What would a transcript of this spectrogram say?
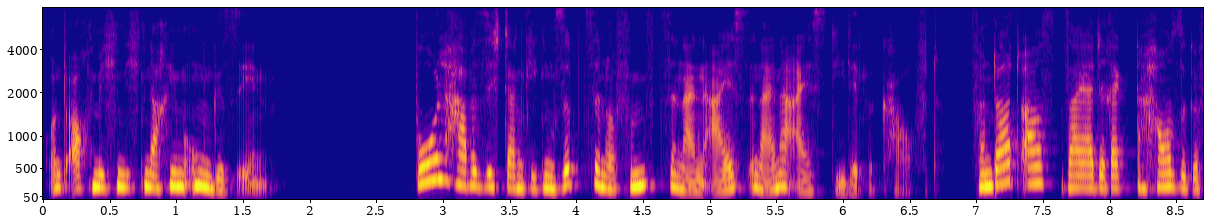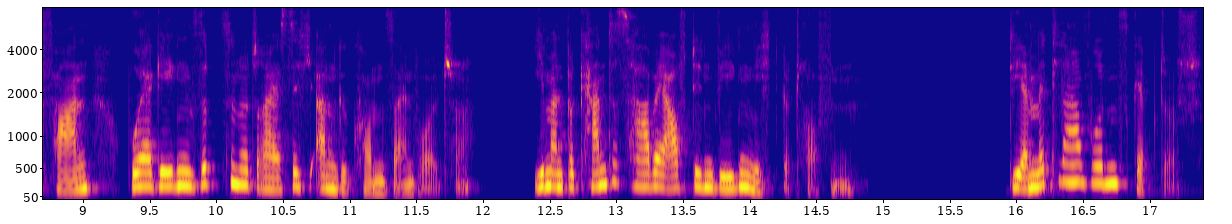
und auch mich nicht nach ihm umgesehen. Bohl habe sich dann gegen 17.15 Uhr ein Eis in einer Eisdiele gekauft. Von dort aus sei er direkt nach Hause gefahren, wo er gegen 17.30 Uhr angekommen sein wollte. Jemand Bekanntes habe er auf den Wegen nicht getroffen. Die Ermittler wurden skeptisch.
